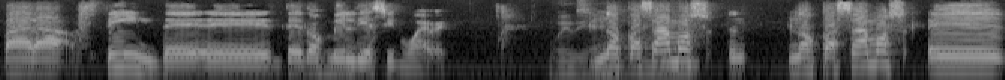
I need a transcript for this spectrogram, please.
para fin de, eh, de 2019. Nos pasamos, nos pasamos eh,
